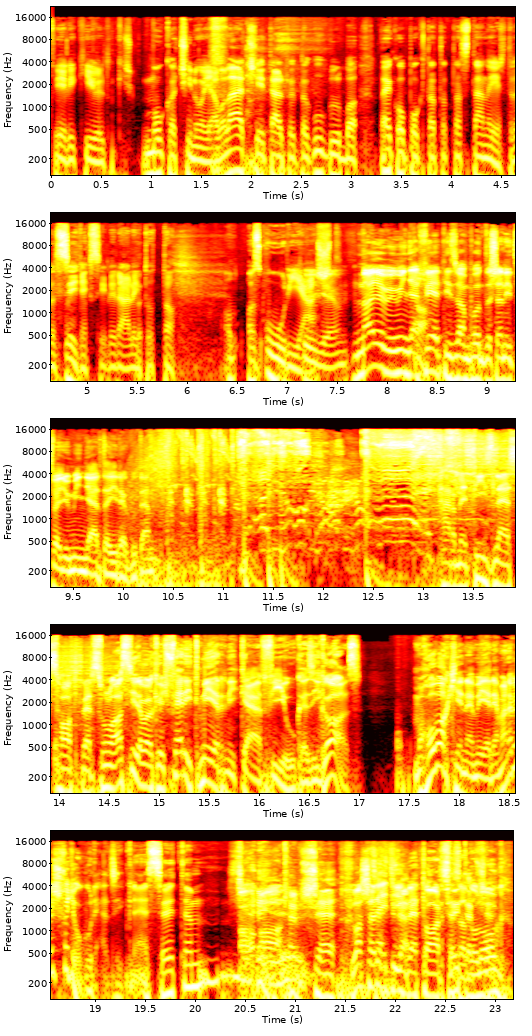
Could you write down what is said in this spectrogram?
félig kiült, kis mokacsinójával átsétáltott a Google-ba, bekopogtatott, aztán érted, a szények szélére állította a- az óriást. Igen. Na jövünk mindjárt, Na. fél tíz van pontosan, itt vagyunk mindjárt a hírek után. 3 10 lesz 6 perc múlva. Azt írja valaki, hogy Ferit mérni kell, fiúk, ez igaz? Ma hova kéne mérni? Már nem is fogyókurázik. Ne, szerintem A, a, Szerintem se. lassan egy éve tart ez a dolog, se.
